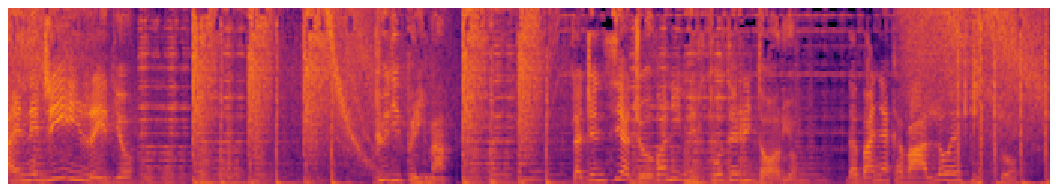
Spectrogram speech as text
ANG in radio. Più di prima. L'agenzia Giovani nel tuo territorio. Da Bagnacavallo è tutto.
